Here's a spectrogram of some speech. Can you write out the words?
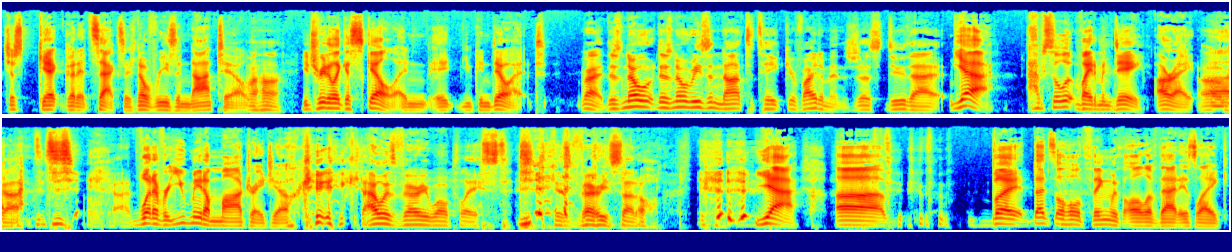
just get good at sex. There's no reason not to. Uh-huh. You treat it like a skill, and it, you can do it. Right. There's no there's no reason not to take your vitamins. Just do that. Yeah. Absolute vitamin D. All right. Oh, Uh, God. Oh, God. Whatever. You made a Madre joke. That was very well placed. it's very subtle. yeah. Uh, but that's the whole thing with all of that is like,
